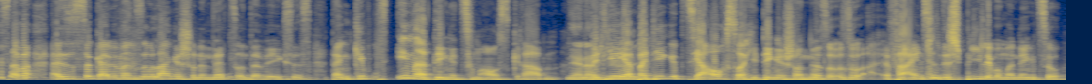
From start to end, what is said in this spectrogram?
ist aber, also es ist so geil, wenn man so lange schon im Netz unterwegs ist, dann gibt es immer Dinge zum Ausgraben. Ja. Bei dir, ja, bei dir gibt es ja auch solche Dinge schon, ne? So, so vereinzelte Spiele, wo man denkt so,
